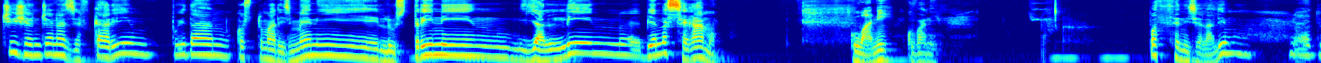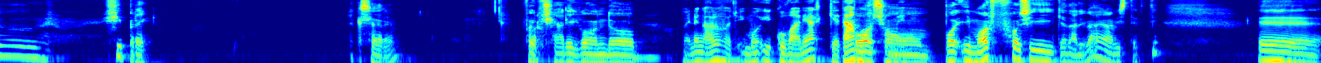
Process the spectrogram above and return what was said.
Και είχε και ένα ζευκάρι που ήταν κοστούμαρισμένοι, λουστρίνοι, γυαλί, πήγαινα σε γάμο. Κουβανί. Κουβανί. Πόθεν είσαι λαλί μου, να του Σύπρε. Ξέρε. Φωτσάρικο το Είναι καλό φωτζ. Η μο- Η κουβανή αρκετά μορφωμένη. πόσο, πο- η μόρφωση και τα λοιπά, είναι απίστευτη. Ε,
